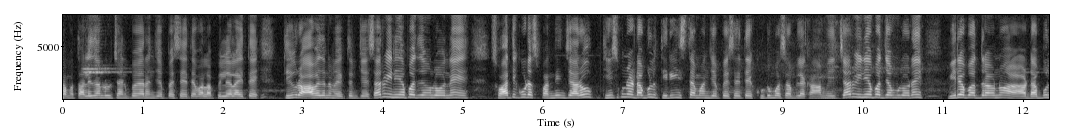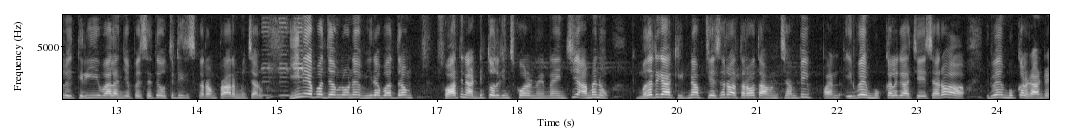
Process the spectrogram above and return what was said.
తమ తల్లిదండ్రులు చనిపోయారని చెప్పేసి అయితే వాళ్ళ పిల్లలు అయితే తీవ్ర ఆవేదన వ్యక్తం చేశారు. ఈ నేపథ్యంలోనే స్వాతి కూడా స్పందించారు తీసుకున్న డబ్బులు తిరిగి ఇస్తామని చెప్పేసి అయితే కుటుంబ సభ్యులకు హామీ ఇచ్చారు. ఈ నేపథ్యంలోనే వీరభద్రను ఆ డబ్బులు తిరిగి ఇవ్వాలని చెప్పేసి అయితే ఒత్తిడి తీసుకురావడం ప్రారంభించారు. ఈ నేపథ్యంలోనే వీరభద్రం స్వాతిని అడ్డి తొలగించుకోవాలని నిర్ణయించి ఆమెను మొదటిగా కిడ్నాప్ చేశారు ఆ తర్వాత ఆమెను చంపి పన్ ఇరవై ముక్కలుగా చేశారు. ఇరవై ముక్కలు అంటే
